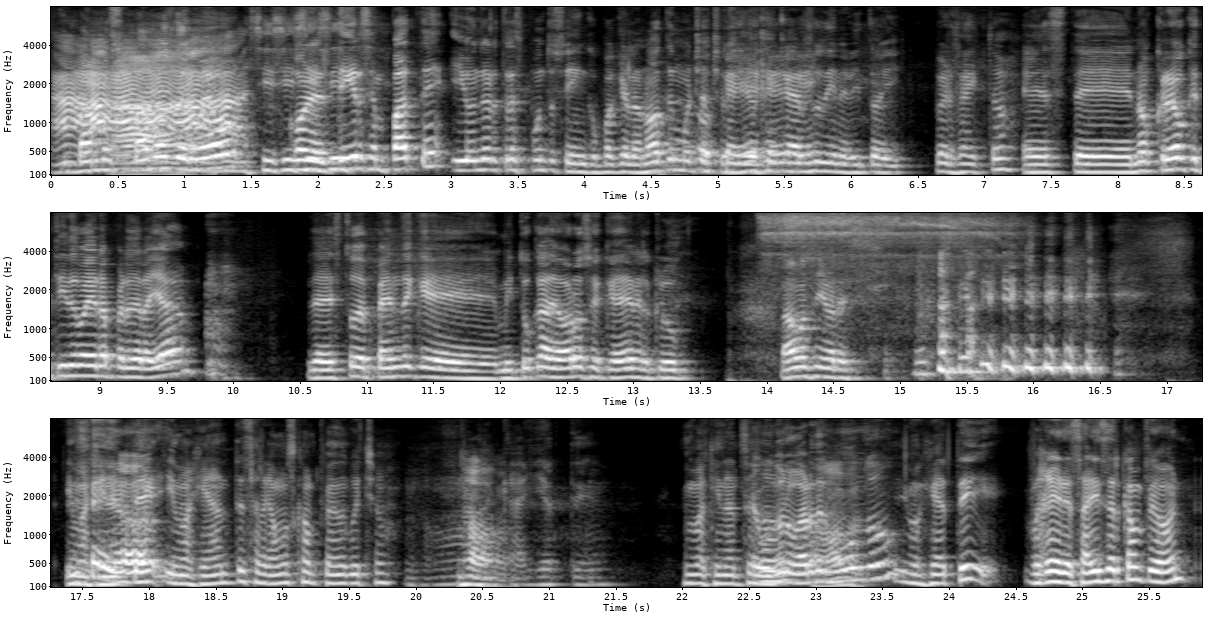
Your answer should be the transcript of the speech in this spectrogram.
vamos, vamos de nuevo Ah, sí, sí, con sí, el sí. Tigres empate y under 3.5 para que lo noten, muchachos. Ok, y dejen ok, caer ok. su dinerito ahí. Perfecto. Este, no creo que Tigres vaya a ir a perder allá. De esto depende que mi tuca de oro se quede en el club. Vamos, señores. Imagínate, señor. imagínate, salgamos campeones, güicho. No. cállate. Imagínate. Segundo ¿no? lugar del No, pues. mundo. Imagínate regresar y ser campeón.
